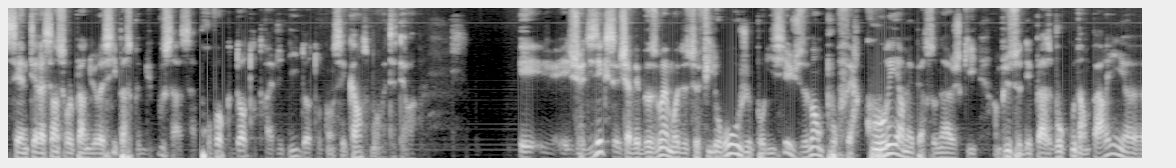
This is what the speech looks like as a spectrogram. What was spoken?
c'est intéressant sur le plan du récit parce que du coup ça, ça provoque d'autres tragédies, d'autres conséquences, bon, etc. Et, je disais que j'avais besoin moi de ce fil rouge policier justement pour faire courir mes personnages qui en plus se déplacent beaucoup dans Paris euh,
